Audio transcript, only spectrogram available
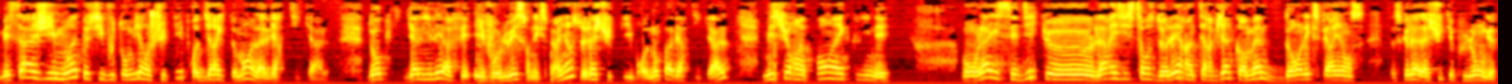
mais ça agit moins que si vous tombiez en chute libre directement à la verticale. Donc Galilée a fait évoluer son expérience de la chute libre, non pas verticale, mais sur un pan incliné. Bon, là, il s'est dit que la résistance de l'air intervient quand même dans l'expérience, parce que là, la chute est plus longue.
